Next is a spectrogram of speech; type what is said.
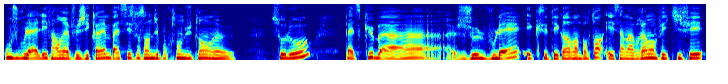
où je voulais aller. Enfin bref, j'ai quand même passé 70% du temps euh, solo. Parce que bah je le voulais et que c'était grave important. Et ça m'a vraiment fait kiffer.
